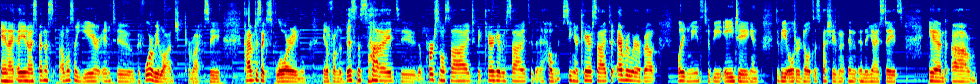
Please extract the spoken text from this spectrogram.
And i, I you know i spent a, almost a year into before we launched Carevocacy, kind of just exploring you know from the business side to the personal side to the caregiving side to the home senior care side to everywhere about what it means to be aging and to be older adults especially in the, in, in the united states. And um,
